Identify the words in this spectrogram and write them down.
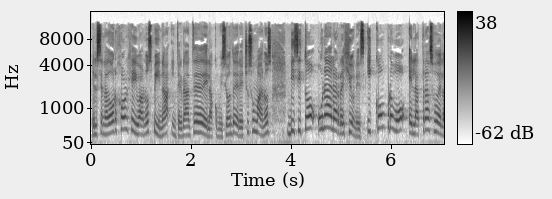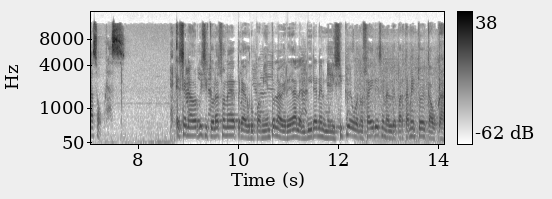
El senador Jorge Iván Ospina, integrante de la Comisión de Derechos Humanos, visitó una de las regiones y comprobó el atraso de las obras. El senador visitó la zona de preagrupamiento en la vereda La Elvira en el municipio de Buenos Aires en el departamento de Cauca.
